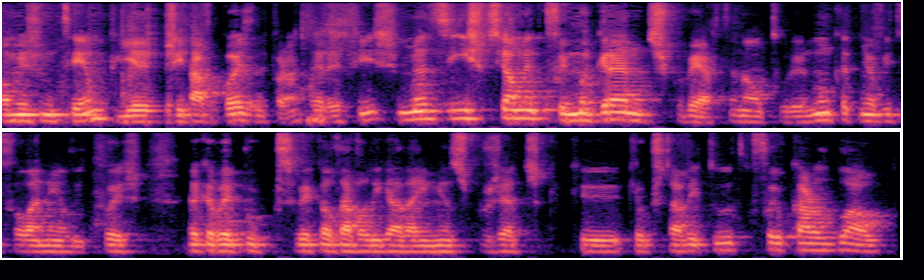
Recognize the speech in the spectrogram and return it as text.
ao mesmo tempo e agitava coisas, pronto, era fixe, mas e especialmente foi uma grande descoberta na altura, eu nunca tinha ouvido falar nele e depois acabei por perceber que ele estava ligado a imensos projetos que, que eu gostava e tudo, que foi o Carlos Blau.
